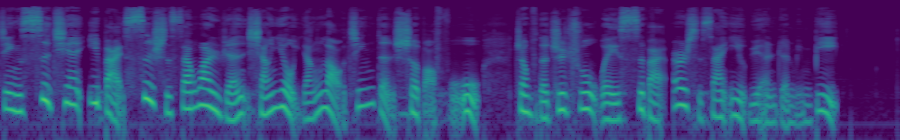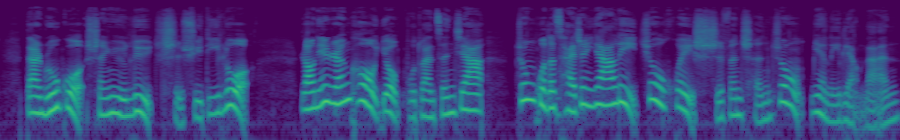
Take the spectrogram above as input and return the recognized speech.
近四千一百四十三万人享有养老金等社保服务，政府的支出为四百二十三亿元人民币。但如果生育率持续低落，老年人口又不断增加，中国的财政压力就会十分沉重，面临两难。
